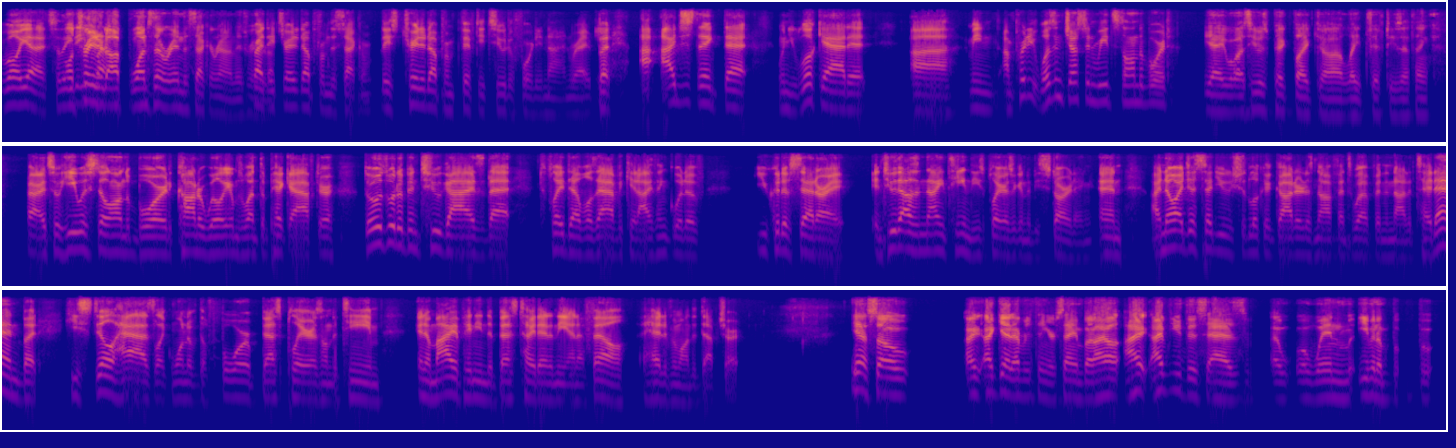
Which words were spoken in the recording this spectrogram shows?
Well, yeah. So they well, traded up once they were in the second round. They traded right. Up. They traded up from the second. They traded up from 52 to 49. Right. Yeah. But I, I just think that when you look at it, uh, I mean, I'm pretty. Wasn't Justin Reid still on the board? Yeah, he was. He was picked like uh, late 50s, I think. All right, so he was still on the board. Connor Williams went the pick after. Those would have been two guys that, to play devil's advocate, I think would have, you could have said, all right, in 2019, these players are going to be starting. And I know I just said you should look at Goedert as an offense weapon and not a tight end, but he still has like one of the four best players on the team, and in my opinion, the best tight end in the NFL ahead of him on the depth chart. Yeah, so I, I get everything you're saying, but I I, I view this as a, a win, even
